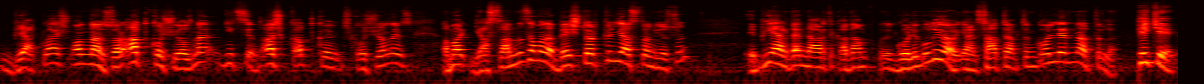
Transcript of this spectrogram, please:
bir yaklaş. Ondan sonra at koşu yoluna gitsin. Aşk at ko- koşu yoluna gitsin. Ama yaslandığı zaman da 5-4-1 yaslanıyorsun. E bir yerden de artık adam e, golü buluyor. Yani Southampton gollerini hatırla. Peki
